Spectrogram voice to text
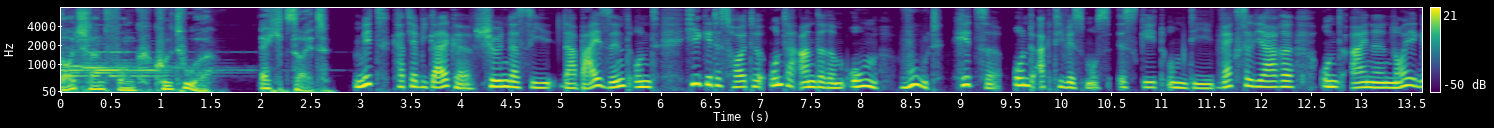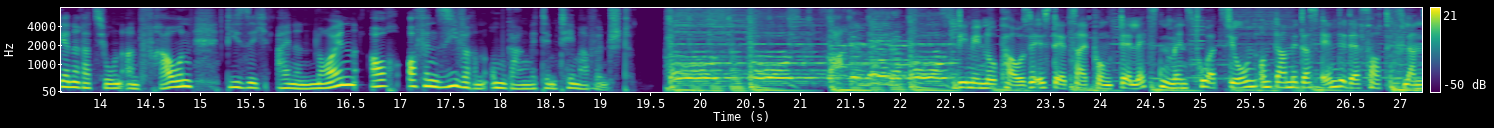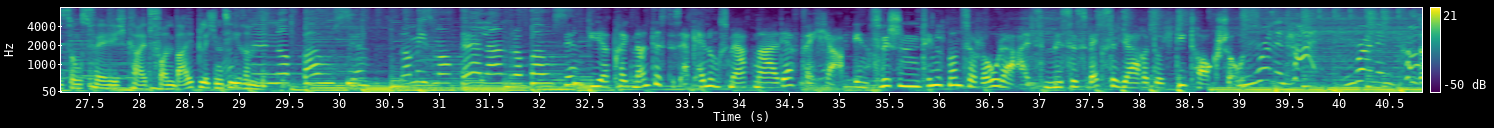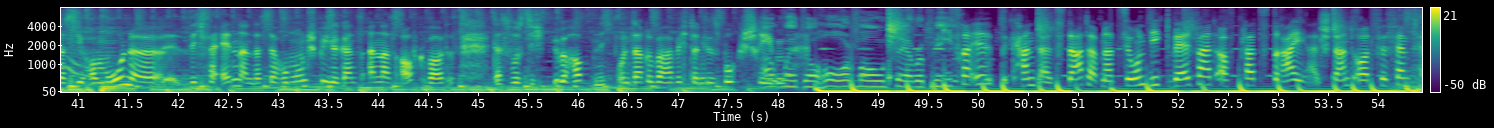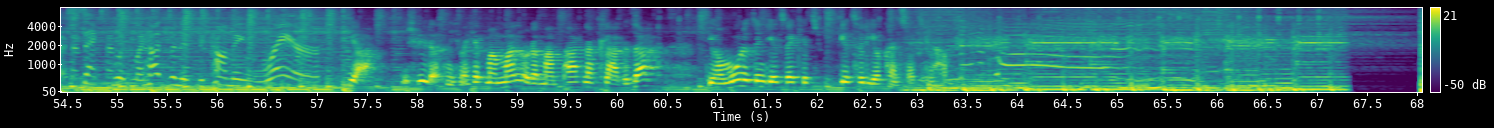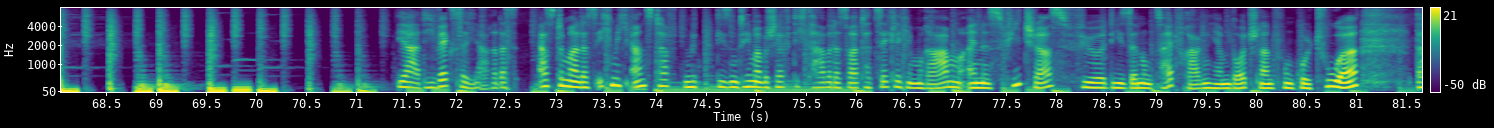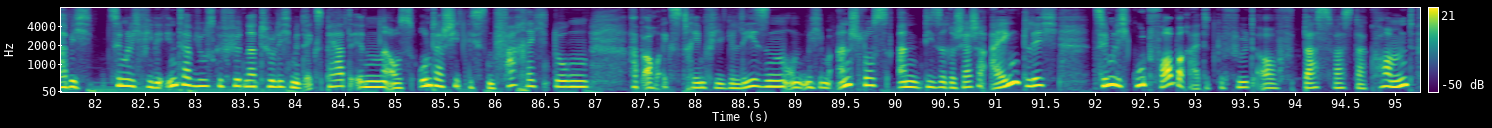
Deutschlandfunk Kultur Echtzeit mit Katja Bigalke. Schön, dass Sie dabei sind. Und hier geht es heute unter anderem um Wut, Hitze und Aktivismus. Es geht um die Wechseljahre und eine neue Generation an Frauen, die sich einen neuen, auch offensiveren Umgang mit dem Thema wünscht. Die Menopause ist der Zeitpunkt der letzten Menstruation und damit das Ende der Fortpflanzungsfähigkeit von weiblichen Tieren. Ihr prägnantestes Erkennungsmerkmal der Fächer. Inzwischen tingelt Monserota als Mrs. Wechseljahre durch die Talkshows. Dass die Hormone sich verändern, dass der Hormonspiegel ganz anders aufgebaut ist, das wusste ich überhaupt nicht. Und darüber habe ich dann dieses Buch geschrieben. Israel, bekannt als Startup-Nation, liegt weltweit auf Platz 3 als Standort für Femtech. Ja, ich will das nicht mehr. Ich habe meinem Mann oder meinem Partner klar gesagt, die Hormone sind jetzt weg, jetzt, jetzt will ich auch keinen Sex mehr haben. Ja, die Wechseljahre. Das erste Mal, dass ich mich ernsthaft mit diesem Thema beschäftigt habe, das war tatsächlich im Rahmen eines Features für die Sendung Zeitfragen hier im Deutschlandfunk Kultur. Da habe ich ziemlich viele Interviews geführt, natürlich mit ExpertInnen aus unterschiedlichsten Fachrichtungen, habe auch extrem viel gelesen und mich im Anschluss an diese Recherche eigentlich ziemlich gut vorbereitet gefühlt auf das, was da kommt.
